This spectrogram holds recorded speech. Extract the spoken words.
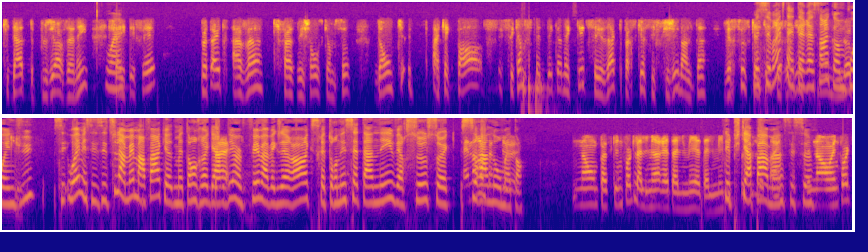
qui datent de plusieurs années, Ouais. ça a été fait peut-être avant qu'il fasse des choses comme ça. Donc, à quelque part, c'est- comme si c'était déconnecté de ses actes parce que c'est figé dans le temps. Versus Mais c'est vrai que c'est intéressant comme point de vue. C'est, ouais, mais c'est, c'est-tu la même affaire que, mettons, regarder Ben un film avec Gérard qui serait tourné cette année versus euh, Cyrano, que- mettons? non, parce qu'une fois que la lumière est allumée, elle est allumée. T'es plus tu peux plus capable, hein, c'est ça. Non, une fois que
